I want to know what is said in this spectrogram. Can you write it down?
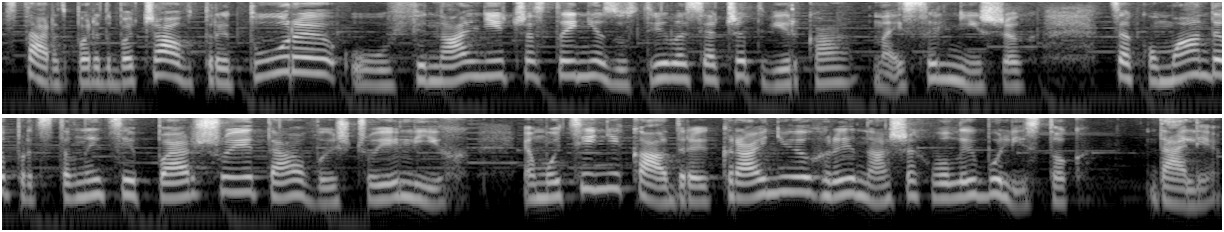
Старт передбачав три тури. У фінальній частині зустрілася четвірка найсильніших. Це команди представниці першої та вищої ліг. Емоційні кадри крайньої гри наших волейболісток. Далі.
